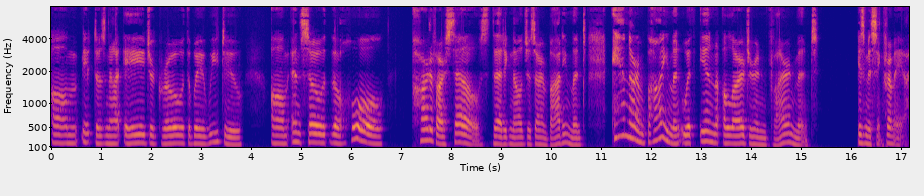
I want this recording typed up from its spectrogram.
Um, it does not age or grow the way we do. Um, and so the whole part of ourselves that acknowledges our embodiment and our embodiment within a larger environment is missing from AI.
